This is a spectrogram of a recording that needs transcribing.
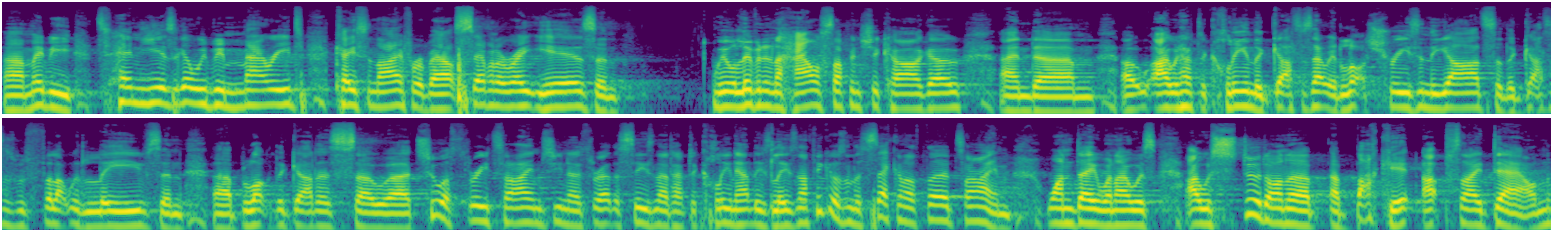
uh, maybe 10 years ago. We've been married, Casey and I, for about seven or eight years. And we were living in a house up in Chicago, and um, uh, I would have to clean the gutters out. We had a lot of trees in the yard, so the gutters would fill up with leaves and uh, block the gutters. So, uh, two or three times, you know, throughout the season, I'd have to clean out these leaves. And I think it was on the second or third time one day when I was, I was stood on a, a bucket upside down,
